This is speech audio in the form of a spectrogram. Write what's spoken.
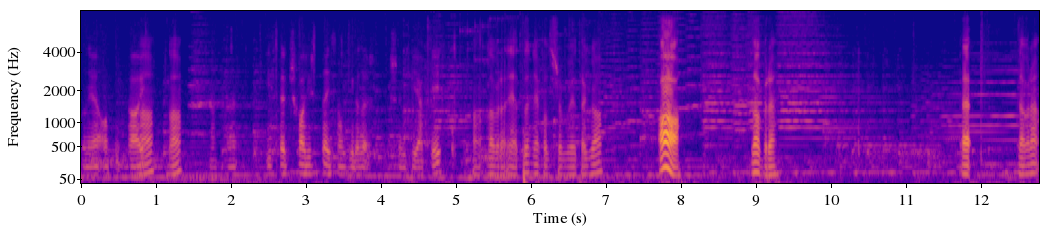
to nie? O tutaj. No, no. te. I wtedy przychodzisz, tutaj są w ogóle też skrzynki jakieś. O, dobra, nie, to nie potrzebuję tego. O! Dobre. E, dobra,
